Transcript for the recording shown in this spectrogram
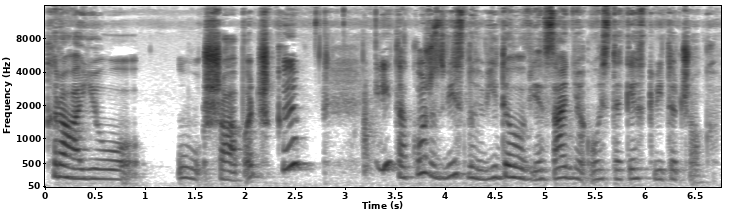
краю у шапочки. І також, звісно, відео в'язання ось таких квіточок.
